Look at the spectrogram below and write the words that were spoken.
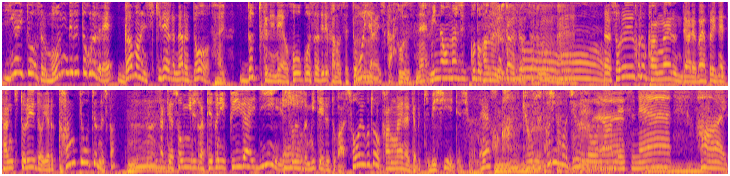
意外とその揉んでるところでね我慢しきれなくなると、はい、どっちかにね方向性が出る可能性って多いじゃないですか。うん、そうですね。みんな同じこと考えてると思います。だからそういうことを考えるんであればやっぱりね短期トレードをやる環境っていうんですか、うん、さっきの損切りとかテクニック以外にそういうことを見ているとか、えー、そういうことを考えないとやっぱ厳しいですよね。環境づくりも重要なんですね。はい。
